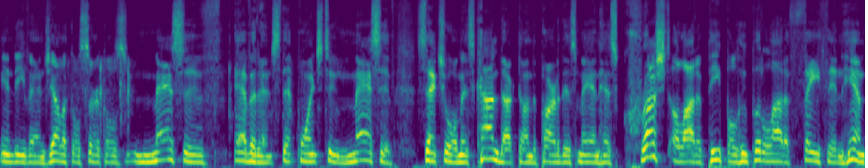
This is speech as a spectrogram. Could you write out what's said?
in evangelical circles massive evidence that points to massive sexual misconduct on the part of this man has crushed a lot of people who put a lot of faith in him.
